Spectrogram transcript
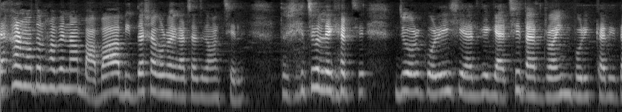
দেখার মতন হবে না। বাবা বিদ্যাসাগর হয়ে গেছে আজকে আমার ছেলে। তো সে চলে গেছে। জোর করেই সে আজকে গেছে তার ড্রয়িং পরীক্ষা দিতে।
